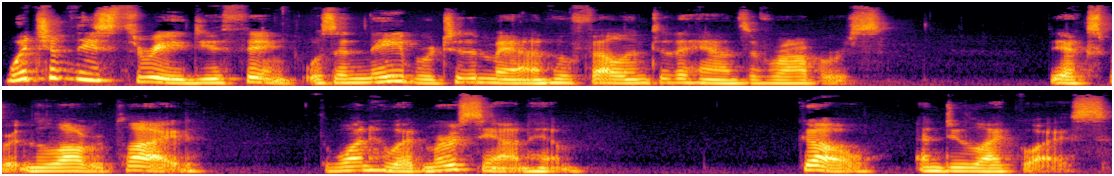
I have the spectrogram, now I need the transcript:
Which of these three do you think was a neighbor to the man who fell into the hands of robbers? The expert in the law replied, The one who had mercy on him. Go and do likewise.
